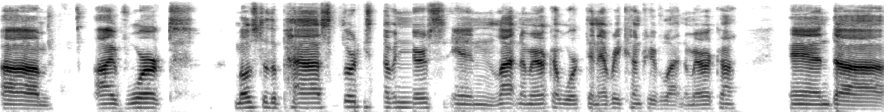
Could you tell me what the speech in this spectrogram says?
Um, I've worked most of the past 37 years in Latin America, worked in every country of Latin America, and uh,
